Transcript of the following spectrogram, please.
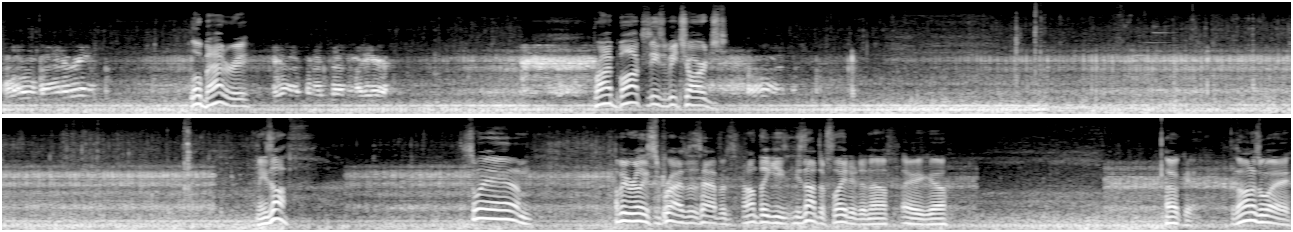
Low battery? Low battery. Yeah, that's what I said in my ear. Prime box needs to be charged. And he's off. Swim. I'll be really surprised if this happens. I don't think he's, he's not deflated enough. There you go. Okay, he's on his way.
